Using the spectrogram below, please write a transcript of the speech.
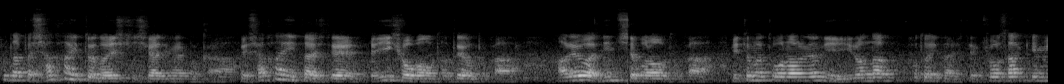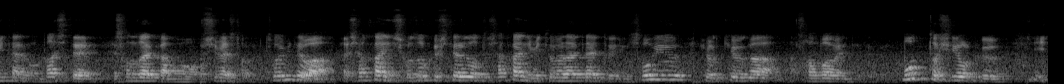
今度やっぱり社会というのを意識し始めるのから社会に対していい評判を立てようとかあるいは認知してもらおうとか認めてもらうようにいろんなことに対して協賛金みたいなのを出して存在感を示すと。そういう意味では社会に所属してるぞと社会に認められたいというそういう欲求が3番目に出てくる。もっと広く一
